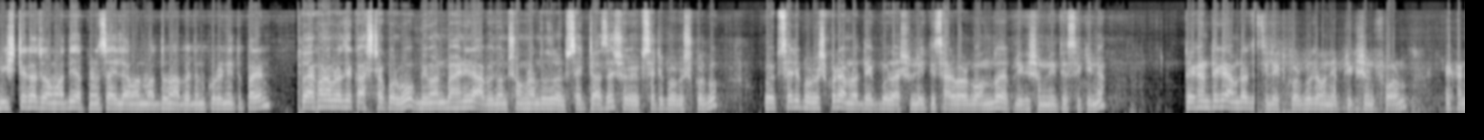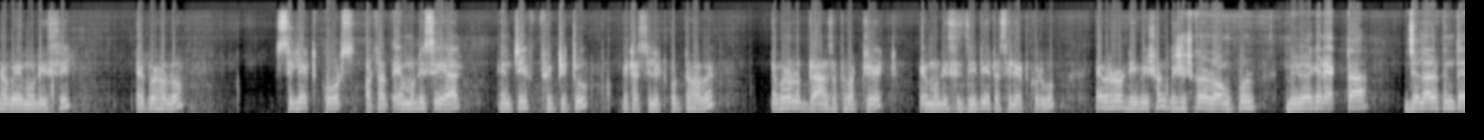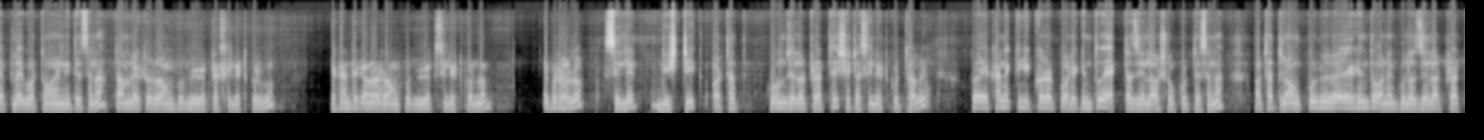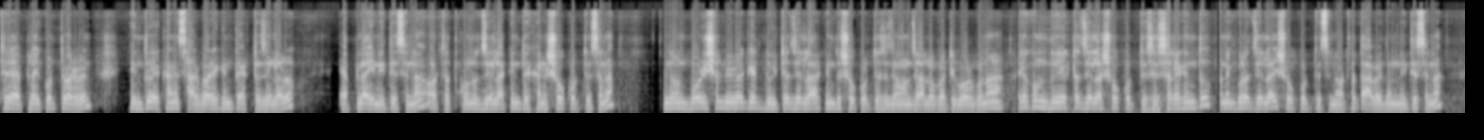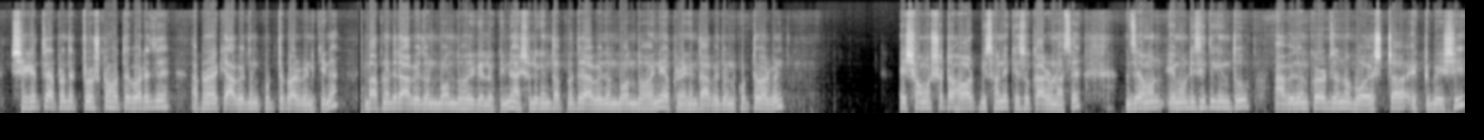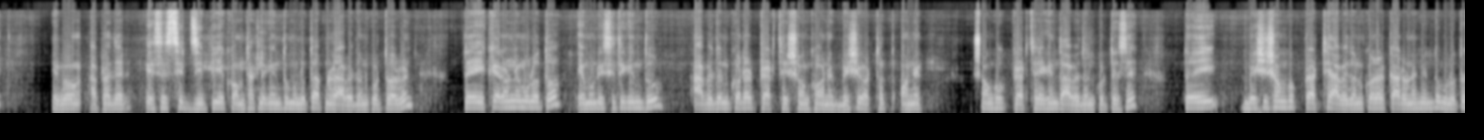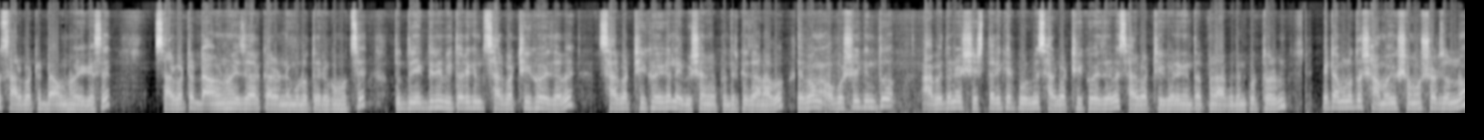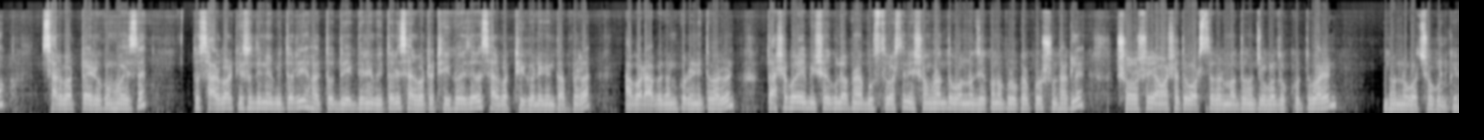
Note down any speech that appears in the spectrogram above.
বিশ টাকা জমা দিয়ে আপনারা চাইলে আমার মাধ্যমে আবেদন করে নিতে পারেন। তো এখন আমরা যে কাজটা করব, বিমান বাহিনীর আবেদন সংক্রান্ত যে ওয়েবসাইটটা আছে, সেই ওয়েবসাইটে প্রবেশ করব। ওয়েবসাইটে প্রবেশ করে আমরা দেখব আসলে কি সার্ভার বন্ধ অ্যাপ্লিকেশন নিতেছে কিনা। তো এখান থেকে আমরা সিলেক্ট করব, যেমন অ্যাপ্লিকেশন ফর্ম এখানে হবে এমওডিসি এরপর হলো সিলেক্ট কোর্স অর্থাৎ MODC air entry fifty two এটা সিলেক্ট করতে হবে। এরপর হলো ব্রাঞ্চ অথবা ট্রেড এমওডিসি জিডি এটা সিলেক্ট করব। এবার হলো ডিভিশন বিশেষ করে রংপুর বিভাগের একটা জেলার কিন্তু অ্যাপ্লাই বর্তমানে নিতেছে না। তো আমরা একটু রংপুর বিভাগটা সিলেক্ট করব। এখান থেকে আমরা রংপুর বিভাগ সিলেক্ট করলাম। এরপর হলো সিলেট ডিস্ট্রিক্ট অর্থাৎ কোন জেলার প্রার্থী সেটা সিলেক্ট করতে হবে। তো এখানে ক্লিক করার পরে কিন্তু একটা জেলাও শো করতেছে না। অর্থাৎ রংপুর বিভাগে কিন্তু অনেকগুলো জেলার প্রার্থীরা অ্যাপ্লাই করতে পারবেন। কিন্তু এখানে সার্ভারে কিন্তু একটা জেলারও অ্যাপ্লাই নিতেছে না। অর্থাৎ কোনো জেলা কিন্তু এখানে শো করতেছে না। যেমন বরিশাল বিভাগের দুইটা জেলা কিন্তু শো করতেছে, যেমন জালকাঠি বরগুনা। এরকম দুই একটা জেলা শো করতেছে সেটা কিন্তু অনেকগুলো জেলায় শো করতেছে না, অর্থাৎ আবেদন নিতেছে না। সেক্ষেত্রে আপনাদের প্রশ্ন হতে পারে যে, আপনারা কি আবেদন করতে পারবেন কিনা, বা আপনাদের আবেদন বন্ধ হয়ে গেল কিনা। আসলে কিন্তু আপনাদের আবেদন বন্ধ হয়নি, আপনারা কিন্তু আবেদন করতে পারবেন। এই সমস্যাটা হওয়ার পিছনে কিছু কারণ আছে। যেমন এমওডিসিতে কিন্তু আবেদন করার জন্য বয়সটা একটু বেশি, এবং আপনাদের এসএসসির জিপিএ কম থাকলে কিন্তু মূলত আপনারা আবেদন করতে পারবেন। তো এই কারণে মূলত এমওডিসিতে কিন্তু আবেদন করার প্রার্থীর সংখ্যা অনেক বেশি, অর্থাৎ অনেক সংখ্যক প্রার্থীরা কিন্তু আবেদন করতেছে। তো এই বেশি সংখ্যক প্রার্থী আবেদন করার কারণে কিন্তু মূলত সার্ভারটা ডাউন হয়ে গেছে। সার্ভারটা ডাউন হয়ে যাওয়ার কারণে মূলত এরকম হচ্ছে। তো দু একদিনের ভিতরে কিন্তু সার্ভার ঠিক হয়ে যাবে। সার্ভার ঠিক হয়ে গেলে এই বিষয়ে আমি আপনাদেরকে জানাব। এবং অবশ্যই কিন্তু আবেদনের শেষ তারিখের পূর্বে সার্ভার ঠিক হয়ে যাবে। সার্ভার ঠিক হলে কিন্তু আপনারা আবেদন করতে পারবেন। এটা মূলত সাময়িক সমস্যার জন্য সার্ভারটা এরকম হয়েছে। তো সার্ভার কিছুদিনের ভিতরেই, হয়তো দু একদিনের ভিতরেই সার্ভারটা ঠিক হয়ে যাবে। সার্ভার ঠিক হলে কিন্তু আপনারা আবার আবেদন করে নিতে পারবেন। তো আশা করি এই বিষয়গুলো আপনারা বুঝতে পারছেন। এই সংক্রান্ত অন্য যে কোনো প্রকার প্রশ্ন থাকলে সরাসরি আমার সাথে হোয়াটসঅ্যাপের মাধ্যমে যোগাযোগ করতে পারেন। ধন্যবাদ সকলকে।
